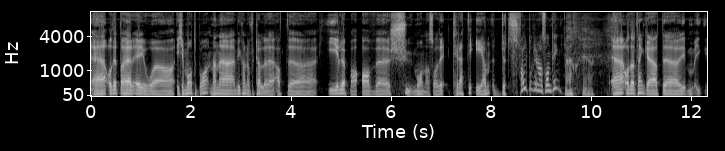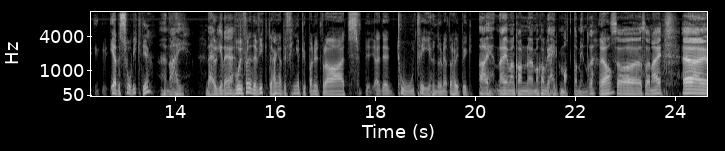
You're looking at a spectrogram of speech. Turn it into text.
Eh, og dette her er jo eh, ikke måte på, men eh, vi kan jo fortelle deg at i løpet av sju måneder så var det 31 dødsfall av sånne ting. Ja, ja. Eh, og da tenker jeg at er det så viktig? Nei, det er jo ikke det. Hvorfor er det viktig å henge etter fingertuppene ut fra et 200-300 meter høyt bygg? Nei, nei man, kan, man kan bli helt matt av mindre. Ja. Så, så nei. Eh,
